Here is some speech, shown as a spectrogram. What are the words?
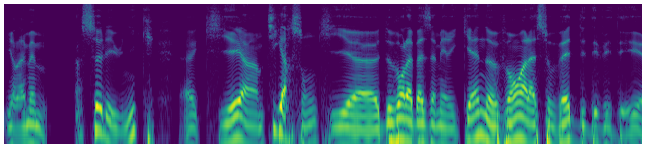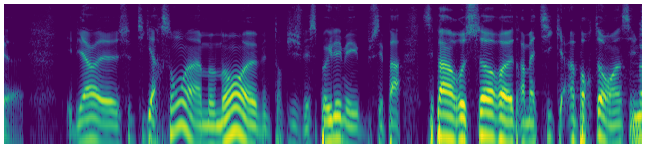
Il y en a même un seul et unique, euh, qui est un petit garçon qui, euh, devant la base américaine, vend à la sauvette des DVD. Euh. Eh bien, ce petit garçon, à un moment, tant pis, je vais spoiler, mais c'est pas, c'est pas un ressort dramatique important. Hein, c'est une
